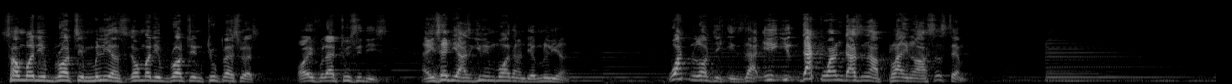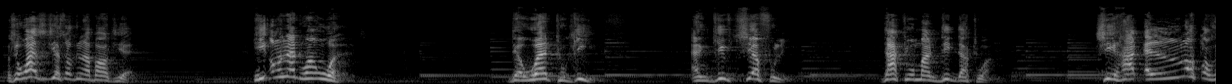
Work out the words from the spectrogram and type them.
Somebody brought in millions, somebody brought in two pesos, or if you like two cedis, and he said he has given more than the million. What logic is that? It, that one doesn't apply in our system. So, what is Jesus talking about here? He honored one word the word to give and give cheerfully. That woman did that one. She had a lot of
